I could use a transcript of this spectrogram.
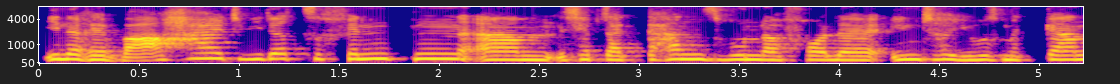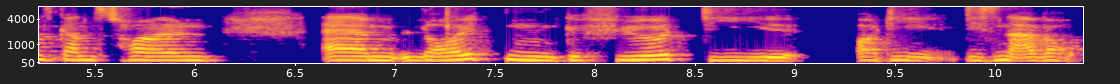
innere Wahrheit wiederzufinden. Ähm, ich habe da ganz wundervolle Interviews mit ganz, ganz tollen ähm, Leuten geführt, die oh, die, die sind einfach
